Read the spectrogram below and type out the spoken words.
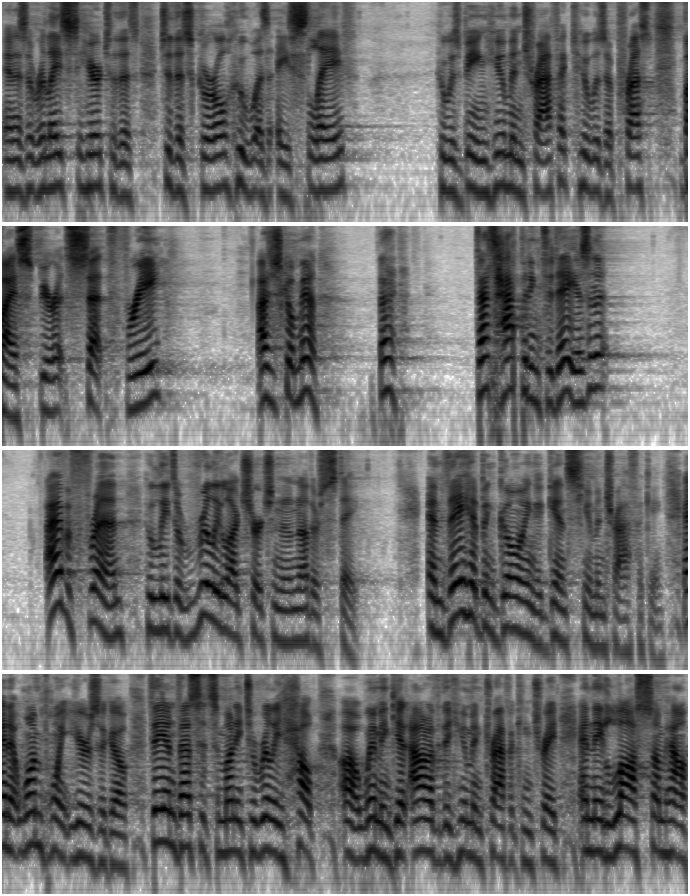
And as it relates to here to this, to this girl who was a slave, who was being human trafficked, who was oppressed by a spirit set free, I just go, man, that, that's happening today, isn't it? I have a friend who leads a really large church in another state. And they have been going against human trafficking. And at one point years ago, they invested some money to really help uh, women get out of the human trafficking trade. And they lost somehow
